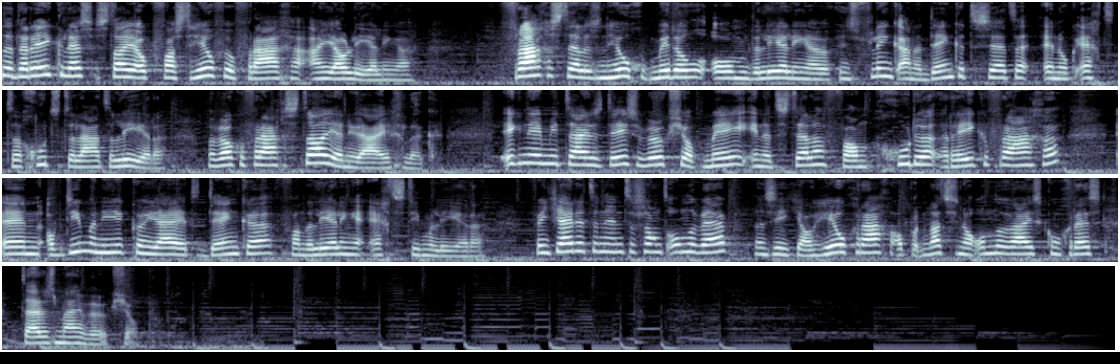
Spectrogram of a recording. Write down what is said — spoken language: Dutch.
Gedurende de rekenles stel je ook vast heel veel vragen aan jouw leerlingen. Vragen stellen is een heel goed middel om de leerlingen eens flink aan het denken te zetten en ook echt te goed te laten leren. Maar welke vragen stel jij nu eigenlijk? Ik neem je tijdens deze workshop mee in het stellen van goede rekenvragen. En op die manier kun jij het denken van de leerlingen echt stimuleren. Vind jij dit een interessant onderwerp? Dan zie ik jou heel graag op het Nationaal Onderwijscongres tijdens mijn workshop.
